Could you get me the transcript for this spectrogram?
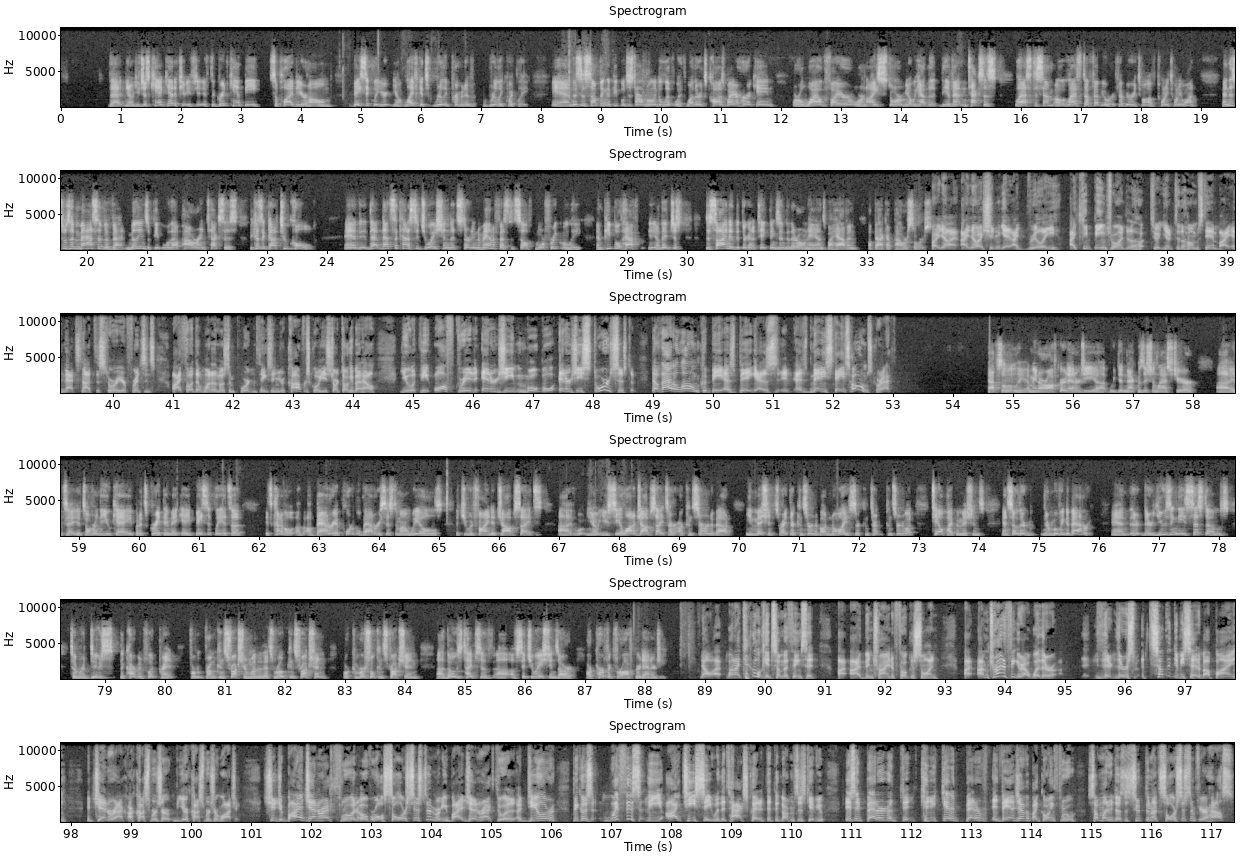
that you know you just can't get if you, if, if the grid can't be supplied to your home basically your you know life gets really primitive really quickly and this is something that people just aren't willing to live with whether it's caused by a hurricane or a wildfire or an ice storm you know we had the, the event in texas last december uh, last uh, february february of 2021 and this was a massive event millions of people without power in texas because it got too cold. And that that's the kind of situation that's starting to manifest itself more frequently. And people have you know they've just decided that they're going to take things into their own hands by having a backup power source. Right now, I, I, know I shouldn't get. I really, I keep being drawn to the to, you know to the home standby, and that's not the story here. For instance, I thought that one of the most important things in your conference call, you start talking about how you the off-grid energy mobile energy storage system. Now that alone could be as big as as many states' homes, correct? Absolutely. I mean, our off-grid energy. Uh, we did an acquisition last year uh, it's a, it's over in the UK, but it's great. They make a basically it's a it's kind of a, a battery, a portable battery system on wheels that you would find at job sites. Uh, you know, you see a lot of job sites are, are concerned about emissions, right? They're concerned about noise. They're con- concerned about tailpipe emissions, and so they're they're moving to battery, and they're they're using these systems to reduce the carbon footprint from, from construction, whether that's road construction or commercial construction. Uh, those types of, uh, of situations are, are perfect for off grid energy. Now, uh, when I take a look at some of the things that I, have been trying to focus on, I, am trying to figure out whether there, there's something to be said about buying a Generac. Our customers are, your customers are watching should you buy a Generac through an overall solar system or do you buy a Generac through a, a, dealer? Because with this, the ITC, with the tax credit that the government just give you, is it better to, can you get a better advantage of it by going through someone who does a soup to solar system for your house?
